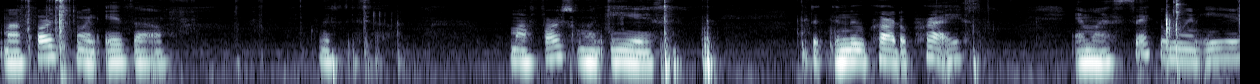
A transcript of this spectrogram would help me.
My first one is, um, lift this up. My first one is the, the new Carter Price. And my second one is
